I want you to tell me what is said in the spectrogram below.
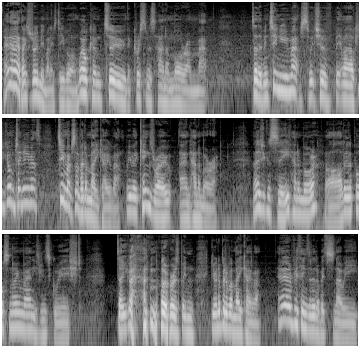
Hey there, thanks for joining me. My name's Steve and welcome to the Christmas Hanamura map. So there have been two new maps which have been, well, can you call them two new maps? Two maps that have had a makeover. We've had King's Row and Hanamura. And as you can see, Hanamura, oh ah, look at the poor snowman, he's been squished. So you got Hanamura has been given a bit of a makeover. Everything's a little bit snowy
